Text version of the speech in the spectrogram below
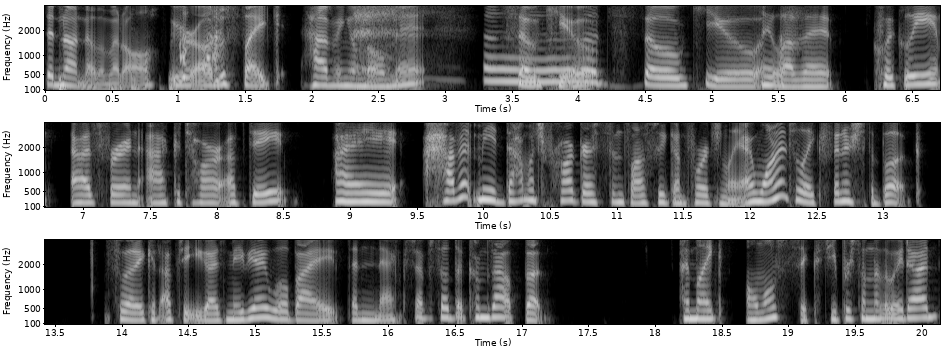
did not know them at all. We were all just like having a moment. so cute. That's so cute. I love it. Quickly, as for an ACOTAR update, I haven't made that much progress since last week, unfortunately. I wanted to like finish the book so that I could update you guys. Maybe I will by the next episode that comes out, but I'm like almost 60% of the way done.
